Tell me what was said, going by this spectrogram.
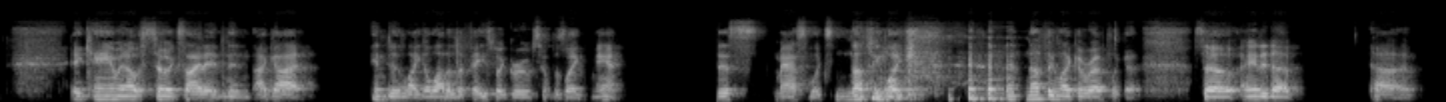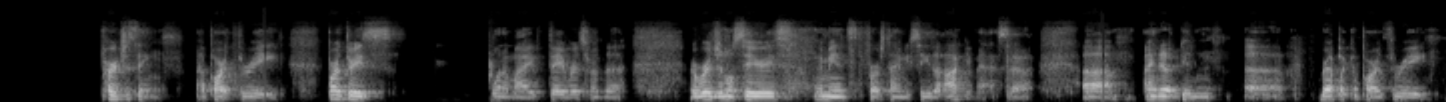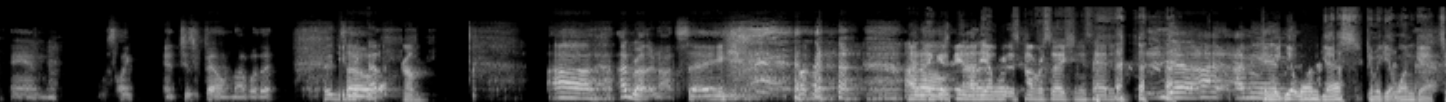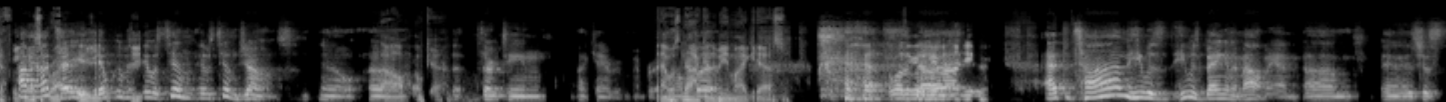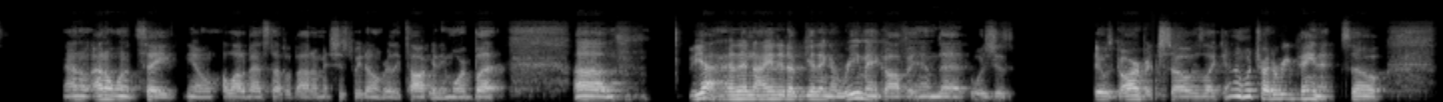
it came and I was so excited and then I got into like a lot of the Facebook groups and was like, man, this mask looks nothing like nothing like a replica. So I ended up uh, purchasing a part three. Part three is one of my favorites from the original series. I mean, it's the first time you see the hockey mask. So um, I ended up getting uh, replica part three and was like, it just fell in love with it. Who'd you So- pick that up from? Uh, I'd rather not say. I I that don't. gives me an idea where this conversation is headed. yeah, I, I mean, Can we get one guess? Can we get one guess? If we I mean, guess it I'll right, tell you, it, it was it was Tim it was Tim Jones. You know, um, oh, okay. thirteen. I can't remember. That was now, not going to be my guess. It wasn't going to No, be I- mine either. At the time he was he was banging them out man. Um and it's just i don't i don't want to say you know a lot of bad stuff about him. It's just we don't really talk anymore. But um yeah and then i ended up getting a remake off of him that was just it was garbage. So i was like i'm gonna try to repaint it. So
